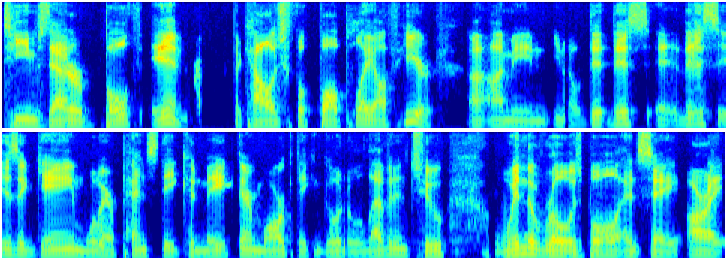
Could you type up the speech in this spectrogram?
teams that are both in the college football playoff here. I mean, you know, th- this this is a game where Penn State can make their mark. They can go to 11 and 2, win the Rose Bowl and say, "All right,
